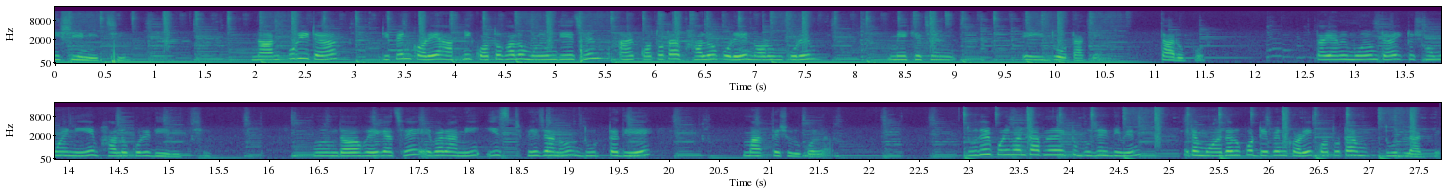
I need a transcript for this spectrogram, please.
মিশিয়ে নিচ্ছি। নানপুরিটা ডিপেন্ড করে আপনি কত ভালো ময়ম দিয়েছেন আর কতটা ভালো করে নরম করে মেখেছেন এই ডোটাকে তার উপর। তাই আমি ময়মটা একটু সময় নিয়ে ভালো করে দিয়ে দিচ্ছি। ময়ম দেওয়া হয়ে গেছে, এবার আমি ইস্ট ভেজানো দুধটা দিয়ে মাখতে শুরু করলাম। দুধের পরিমাণটা আপনারা একটু বুঝে নেবেন, এটা ময়দার উপর ডিপেন্ড করে কতটা দুধ লাগবে।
